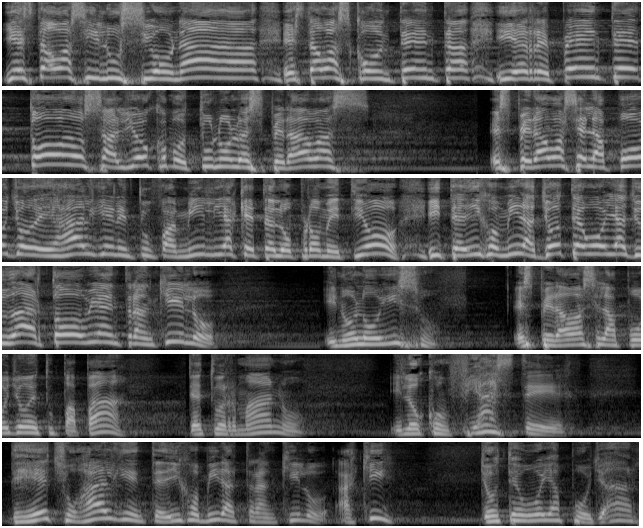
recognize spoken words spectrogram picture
y estabas ilusionada, estabas contenta y de repente todo salió como tú no lo esperabas. Esperabas el apoyo de alguien en tu familia que te lo prometió y te dijo, mira, yo te voy a ayudar, todo bien, tranquilo. Y no lo hizo. Esperabas el apoyo de tu papá, de tu hermano, y lo confiaste de hecho, alguien te dijo, mira, tranquilo, aquí yo te voy a apoyar.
